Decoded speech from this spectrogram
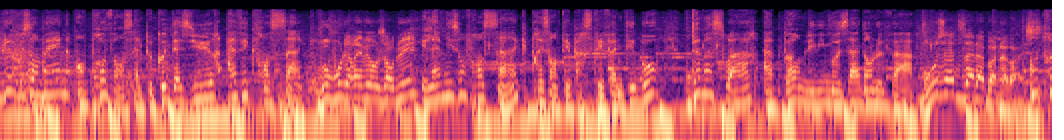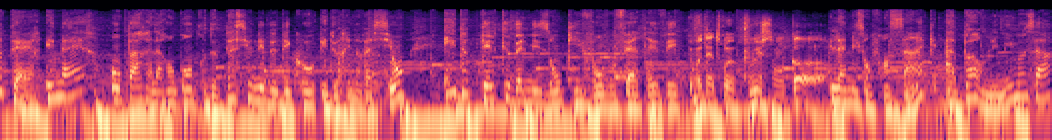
Bleu vous emmène en Provence-Alpes-Côte d'Azur avec France 5. Vous voulez rêver aujourd'hui? Et la Maison France 5, présentée par Stéphane Thébault, demain soir à Bormes-les-Mimosas dans le Var. Vous êtes à la bonne adresse. Entre terre et mer, on part à la rencontre de passionnés de déco et de rénovation et de quelques belles maisons qui vont vous faire rêver. Peut-être plus encore. La Maison France 5 à Bormes-les-Mimosas,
